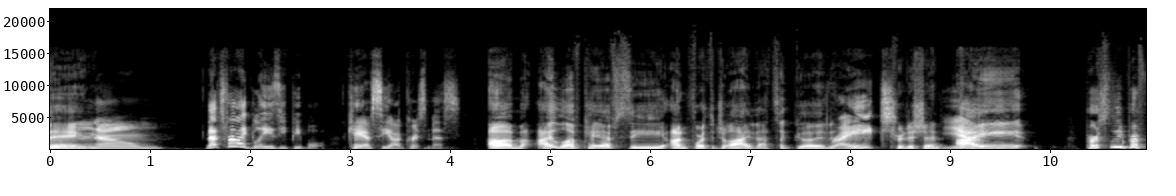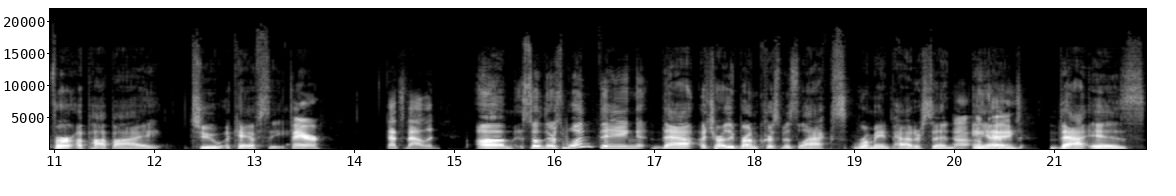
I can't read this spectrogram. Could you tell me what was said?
Interesting. no, that's for like lazy people. KFC on Christmas, Um, I love KFC on Fourth of July. That's a good right? tradition. Yeah. I personally prefer a Popeye to a KFC. Fair. That's valid. Um, so there's one thing that a Charlie Brown Christmas lacks, Romaine Patterson, Uh, okay. and that is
